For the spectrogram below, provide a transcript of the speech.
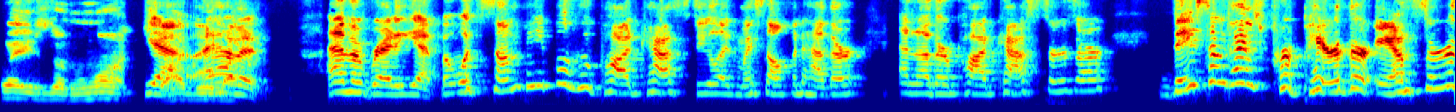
ways than one. Yeah, so I, I haven't I haven't read it yet. But what some people who podcast do, like myself and Heather and other podcasters are, they sometimes prepare their answers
